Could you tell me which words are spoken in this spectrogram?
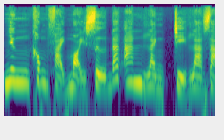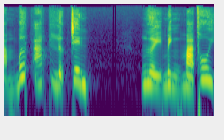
nhưng không phải mọi sự đã an lành, chỉ là giảm bớt áp lực trên người mình mà thôi.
